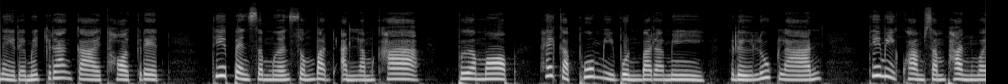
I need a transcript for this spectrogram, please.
ในระมิตร่างกายถอดเกร็ด ที่เป็นเสมือนสมบัติอันล้ำค่า เพื่อมอบให้กับผู้มีบุญบารมี หรือลูกหลาน ที่มีความสัมพันธ์ไว้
